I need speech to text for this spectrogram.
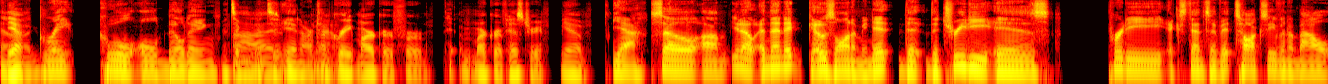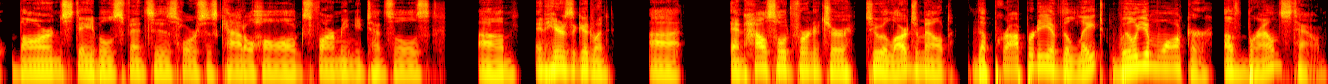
Uh, Yeah. Great, cool old building It's a, uh, it's a, in our a great marker for marker of history. Yeah. Yeah. So, um, you know, and then it goes on. I mean, it the the treaty is pretty extensive. It talks even about barns, stables, fences, horses, cattle, hogs, farming utensils. Um, and here's a good one. Uh, and household furniture to a large amount, the property of the late William Walker of Brownstown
